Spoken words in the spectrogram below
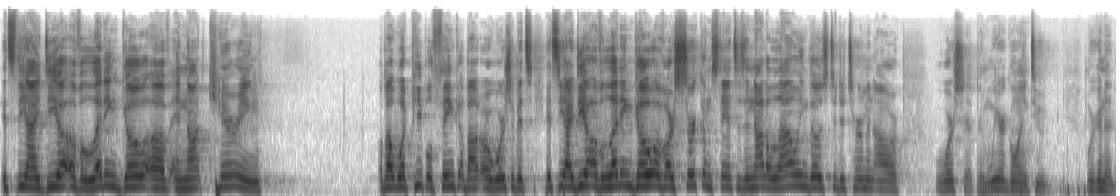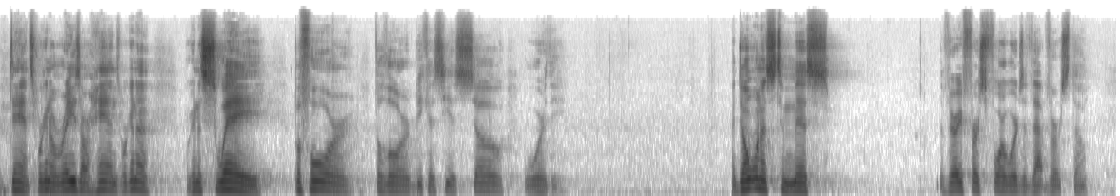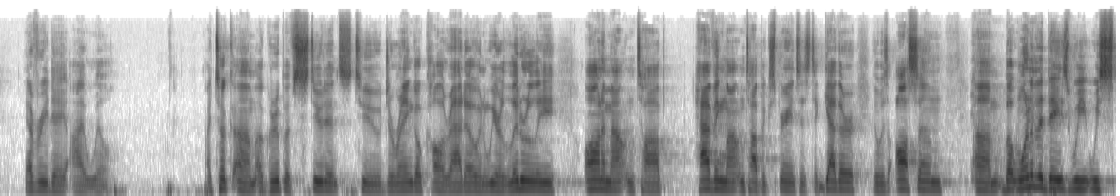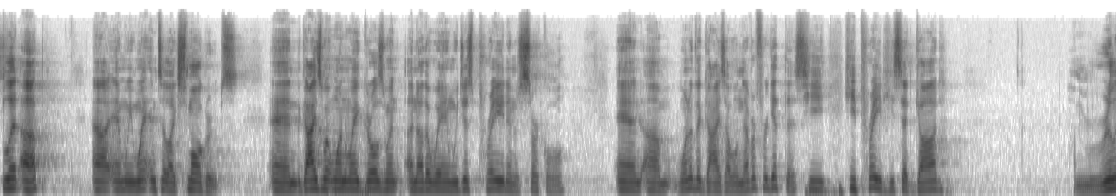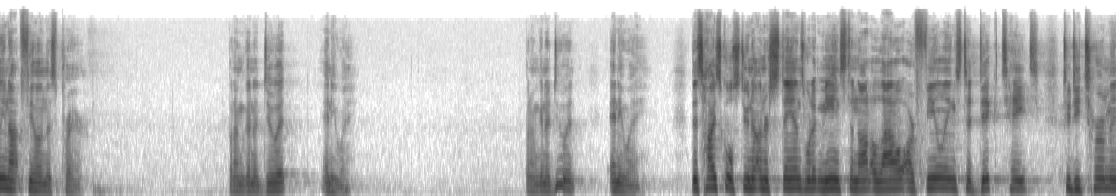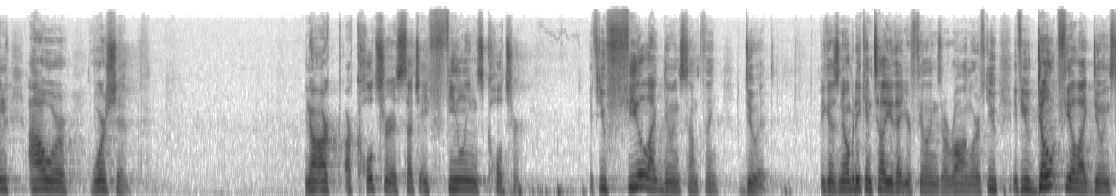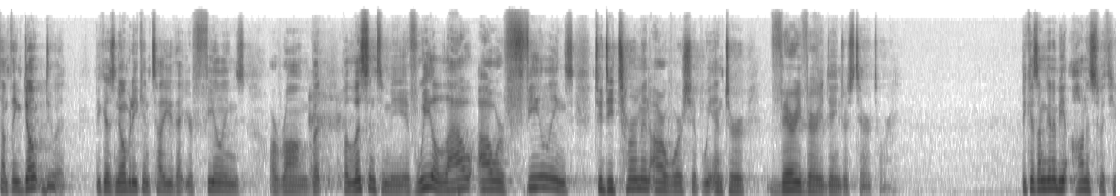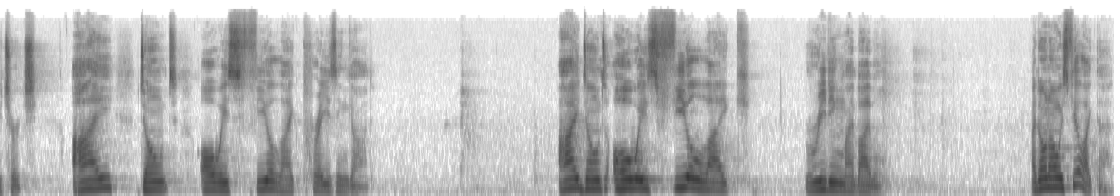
It's the idea of letting go of and not caring about what people think about our worship. It's, it's the idea of letting go of our circumstances and not allowing those to determine our worship. And we are going to, we're going to dance. We're going to raise our hands. We're going to, we're going to sway before the Lord because he is so worthy. I don't want us to miss the very first four words of that verse, though. Every day I will. I took um, a group of students to Durango, Colorado, and we are literally on a mountaintop having mountaintop experiences together. It was awesome. Um, but one of the days we, we split up uh, and we went into like small groups. And the guys went one way, girls went another way, and we just prayed in a circle. And um, one of the guys, I will never forget this, he, he prayed, he said, God, I'm really not feeling this prayer, but I'm going to do it anyway but I'm going to do it anyway. This high school student understands what it means to not allow our feelings to dictate, to determine our worship. You know, our, our culture is such a feelings culture. If you feel like doing something, do it. Because nobody can tell you that your feelings are wrong. Or if you, if you don't feel like doing something, don't do it. Because nobody can tell you that your feelings are wrong. But, but listen to me if we allow our feelings to determine our worship, we enter very, very dangerous territory. Because I'm going to be honest with you, church. I don't always feel like praising God. I don't always feel like reading my Bible. I don't always feel like that.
